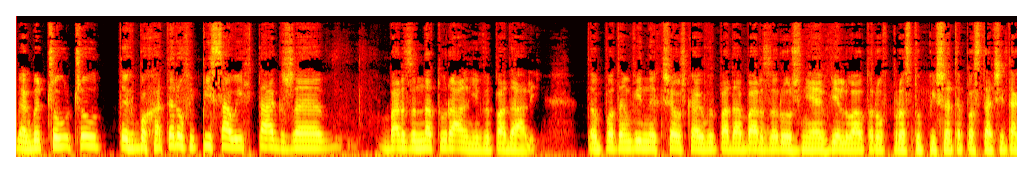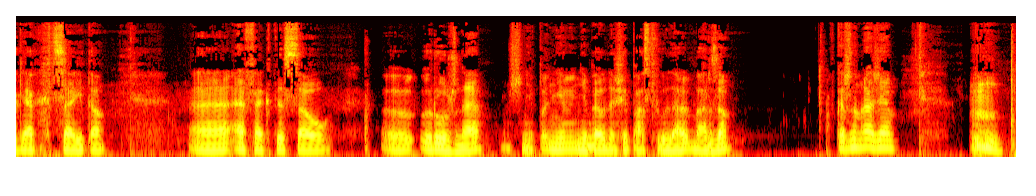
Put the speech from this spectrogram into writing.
Jakby czuł, czuł tych bohaterów i pisał ich tak, że bardzo naturalnie wypadali. To potem w innych książkach wypada bardzo różnie. Wielu autorów po prostu pisze te postaci tak, jak chce i to e, efekty są e, różne. Już nie, nie, nie będę się pastwił bardzo. W każdym razie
